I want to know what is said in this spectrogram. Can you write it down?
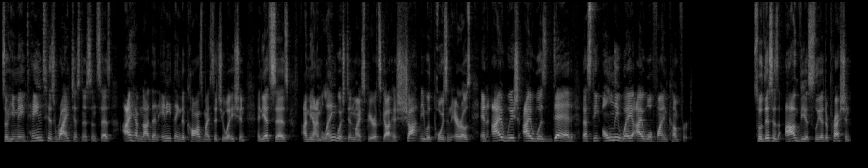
So he maintains his righteousness and says, I have not done anything to cause my situation, and yet says, I mean, I'm languished in my spirits. God has shot me with poison arrows, and I wish I was dead. That's the only way I will find comfort. So, this is obviously a depression,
